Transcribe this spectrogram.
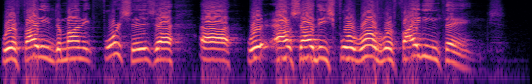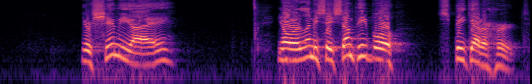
we're fighting demonic forces. Uh, uh, we're outside these four walls. We're fighting things. You know, Shimei, you know, or let me say, some people speak out of hurt.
